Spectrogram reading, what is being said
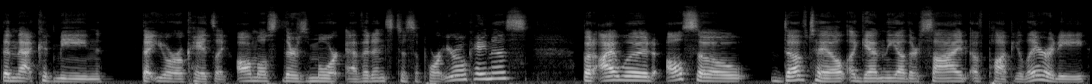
then that could mean that you're okay. It's like almost there's more evidence to support your okayness. But I would also dovetail again the other side of popularity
